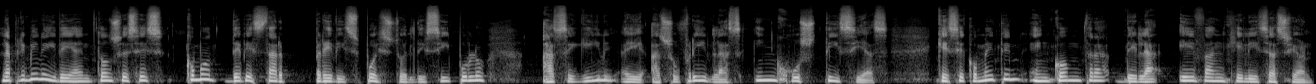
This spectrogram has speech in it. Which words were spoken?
La primera idea entonces es cómo debe estar predispuesto el discípulo a seguir, eh, a sufrir las injusticias que se cometen en contra de la evangelización,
